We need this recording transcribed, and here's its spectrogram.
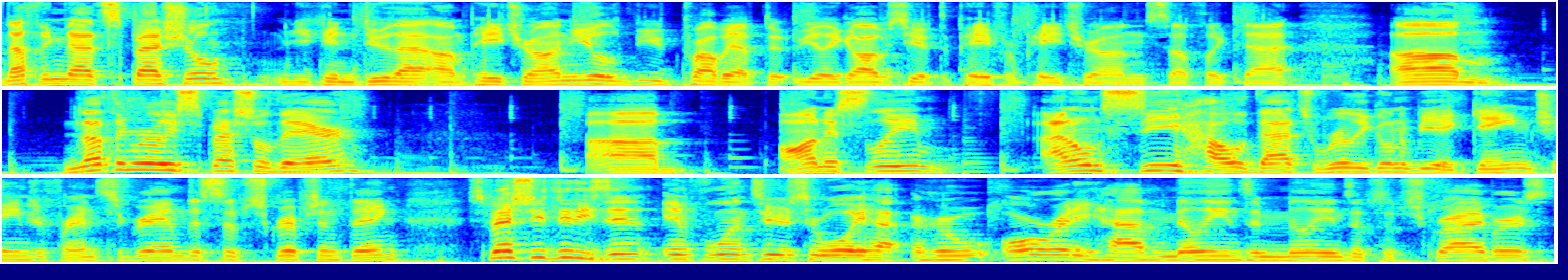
Nothing that special. You can do that on Patreon. You'll you probably have to like obviously you have to pay for Patreon and stuff like that. Um, nothing really special there. Uh, honestly, I don't see how that's really going to be a game changer for Instagram. The subscription thing, especially to these in- influencers who ha- who already have millions and millions of subscribers.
